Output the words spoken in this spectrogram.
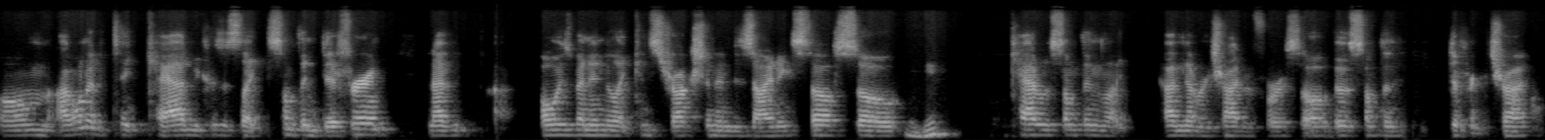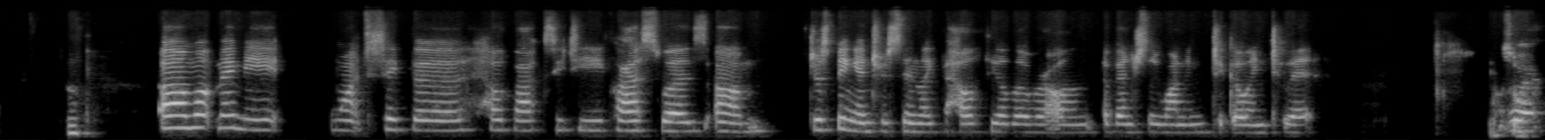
Um, I wanted to take CAD because it's like something different, and I've always been into like construction and designing stuff. So Mm-hmm. CAD was something like I've never tried before, so it was something different to try. Um, what made me want to take the Health Oc CTE class was um, just being interested in like the health field overall, and eventually wanting to go into it. So, What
